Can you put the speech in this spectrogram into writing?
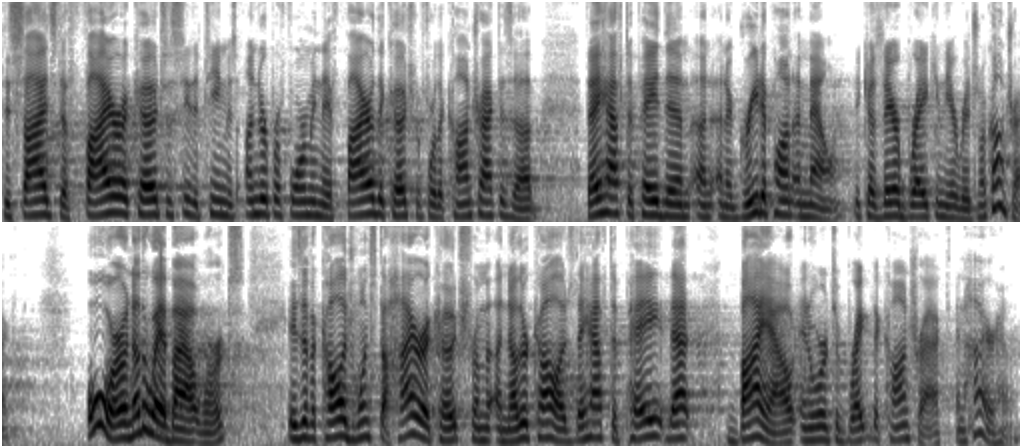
decides to fire a coach to see the team is underperforming, they fire the coach before the contract is up, they have to pay them an, an agreed upon amount because they are breaking the original contract. Or another way a buyout works is if a college wants to hire a coach from another college, they have to pay that buyout in order to break the contract and hire him.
